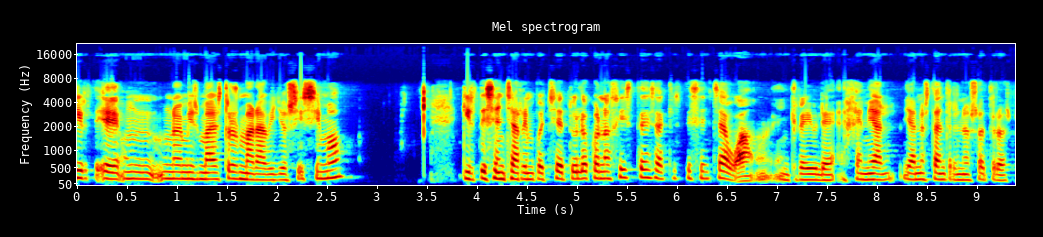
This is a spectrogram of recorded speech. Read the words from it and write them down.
Eh, un- uno de mis maestros maravillosísimo, Kirti Sencha Rinpoche, ¿tú lo conociste a Kirti Sencha? ¡Wow! Increíble, genial, ya no está entre nosotros.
